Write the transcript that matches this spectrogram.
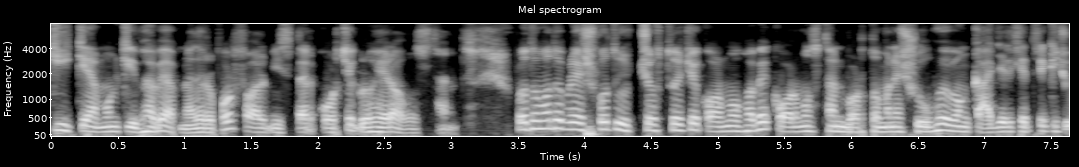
কি, কেমন, কীভাবে আপনাদের উপর ফল বিস্তার করছে গ্রহের অবস্থান। প্রথমত বৃহস্পতি উচ্চস্থ হচ্ছে কর্মভাবে। কর্মস্থান বর্তমানে শুভ এবং কাজের ক্ষেত্রে কিছু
